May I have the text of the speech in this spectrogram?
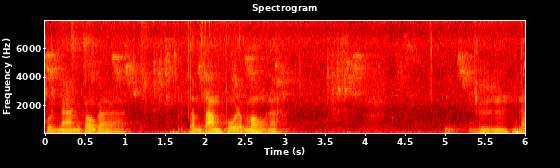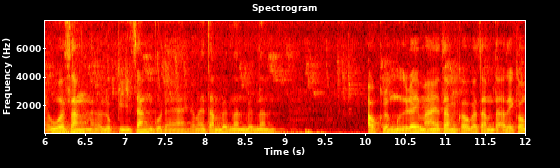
ผลงานเขาก็ตามตามพูดแบบเมานะไหนวัวสั่งนะลูกปีสั่งพูดอะไรก็ไม่ทำแบบนั้นแบบนั้น เอาเครื่องมือได้ไหมทำเขาก็ทำแต่ที่เขา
